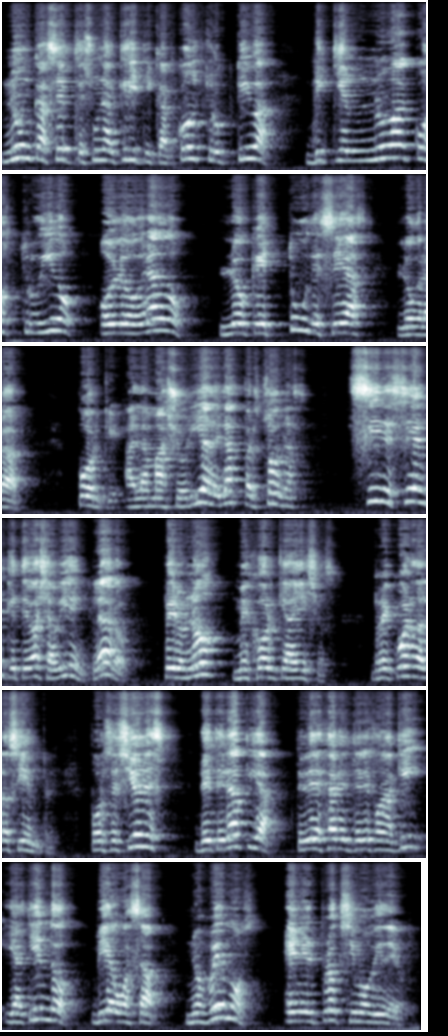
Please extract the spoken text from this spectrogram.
Nunca aceptes una crítica constructiva de quien no ha construido o logrado lo que tú deseas lograr. Porque a la mayoría de las personas sí desean que te vaya bien, claro, pero no mejor que a ellos. Recuérdalo siempre. Por sesiones de terapia, te voy a dejar el teléfono aquí y atiendo vía WhatsApp. Nos vemos en el próximo video.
